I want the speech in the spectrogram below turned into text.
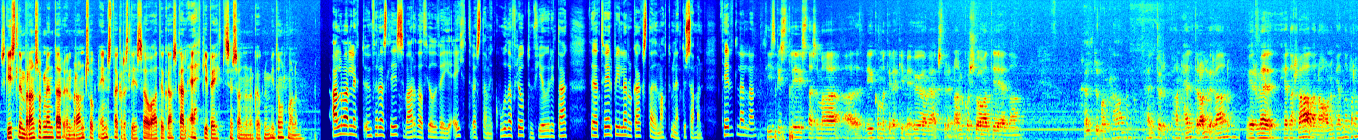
Skýslum rannsóknendar um rannsókn einstakra slýsa og aðtöka skal ekki beitt sem sannunargögnum í dómsmálum. Alvarlegt umferðarslýs varð á þjóðvegi 1 vestan við Kúðafljótum fjögur í dag þegar tveir bílar og gagstæðum áttum lendu saman. Þyrlaland... Típist slýs það sem að, að viðkomandir ekki með huga með aksturinn, angosofandi eða... Heldur bara hraðanum. Heldur, hann heldur alveg hraðanum. Við erum með hérna hraðan á honum hérna bara.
